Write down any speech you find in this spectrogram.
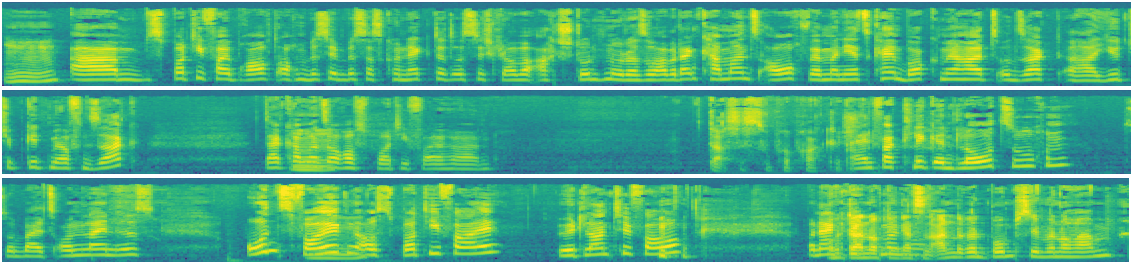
Ähm, Spotify braucht auch ein bisschen, bis das connected ist. Ich glaube, acht Stunden oder so. Aber dann kann man es auch, wenn man jetzt keinen Bock mehr hat und sagt, ah, YouTube geht mir auf den Sack, da kann man es auch auf Spotify hören. Das ist super praktisch. Einfach Click and Load suchen, sobald es online ist. Uns folgen auf Spotify, Ödland TV. Und dann, Und dann noch den ganzen anderen Bums, den wir noch haben.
